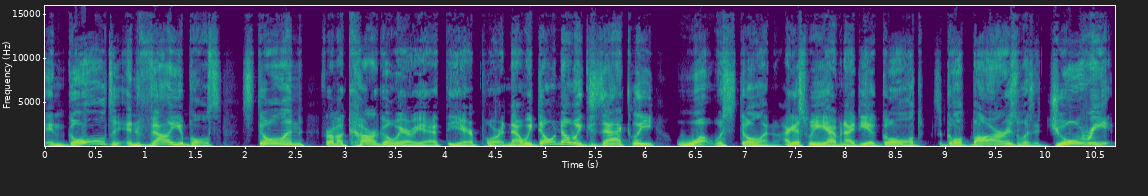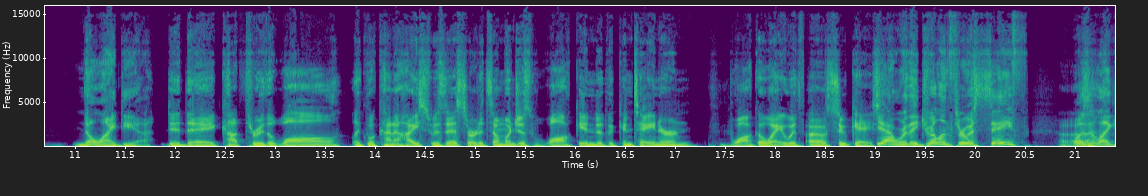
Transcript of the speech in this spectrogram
in gold and valuables stolen from a cargo area at the airport. Now, we don't know exactly what was stolen. I guess we have an idea gold. It's gold bars? Was it jewelry? No idea. Did they cut through the wall? Like, what kind of heist was this? Or did someone just walk into the container and walk away with a suitcase? Yeah, were they drilling through a safe? Was it like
